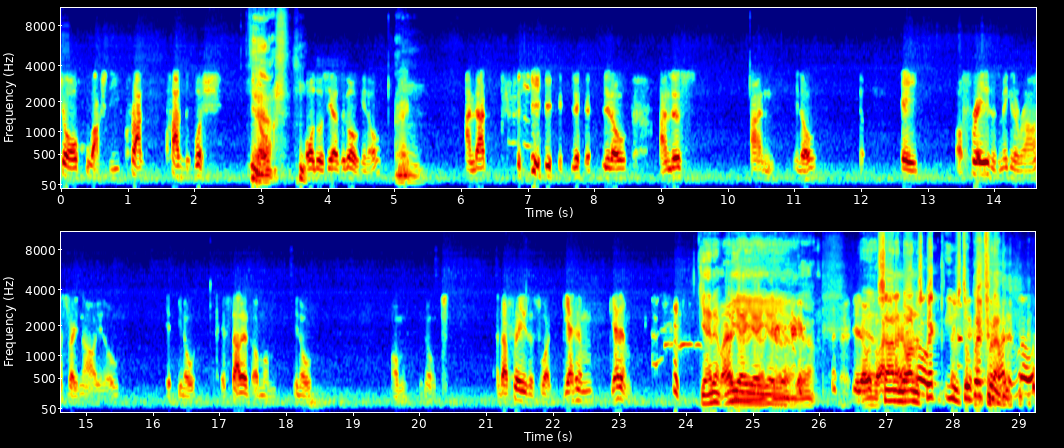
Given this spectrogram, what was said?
sure who actually cracked cracked the bush, you Yeah. know, all those years ago, you know, Right. and that, you know, and this, and you know, a a phrase is making the rounds right now, you know, it, you know, it started, um, um, you know, um, you know, and that phrase is what get him, get him, Get him. Oh yeah, yeah, yeah, yeah. yeah. you know. Yeah, so I- Sean I and Don was know. quick. He was too quick for I them. don't know.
